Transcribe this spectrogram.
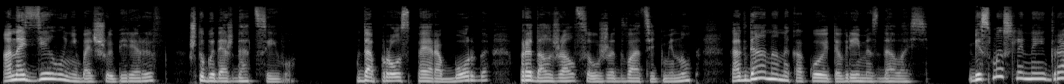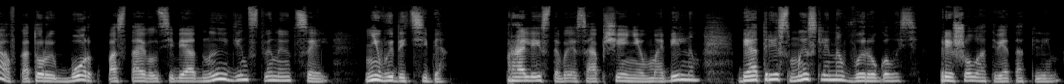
Она сделала небольшой перерыв, чтобы дождаться его. Допрос Пэра Борга продолжался уже 20 минут, когда она на какое-то время сдалась. Бессмысленная игра, в которой Борг поставил себе одну единственную цель — не выдать себя. Пролистывая сообщение в мобильном, Беатрис мысленно выругалась. Пришел ответ от Лин.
